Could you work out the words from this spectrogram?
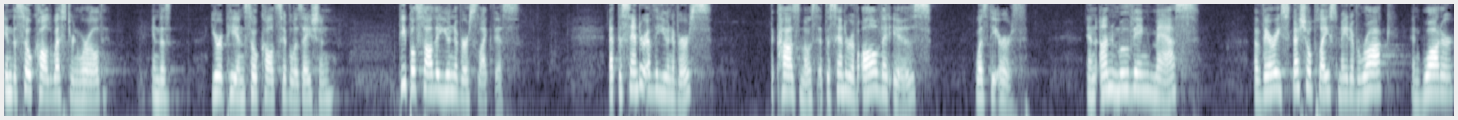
in the so called Western world, in the European so called civilization, people saw the universe like this. At the center of the universe, the cosmos, at the center of all that is, was the earth, an unmoving mass, a very special place made of rock and water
